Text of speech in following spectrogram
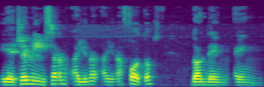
Y de hecho en mi Instagram hay, una, hay unas fotos donde en, en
